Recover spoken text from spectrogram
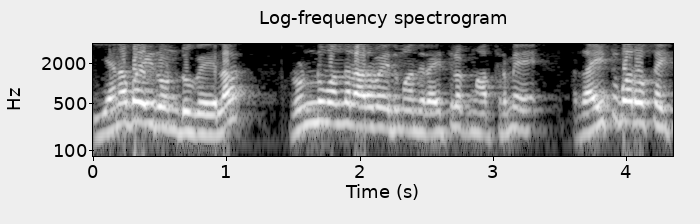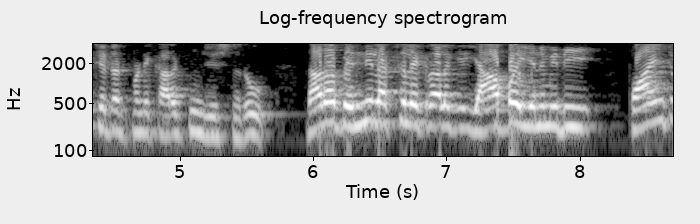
ఎనభై రెండు వేల రెండు వందల అరవై ఐదు మంది రైతులకు మాత్రమే రైతు భరోసా ఇచ్చేటటువంటి కార్యక్రమం చేసినారు. దాదాపు ఎన్ని లక్షల ఎకరాలకి? యాభై ఎనిమిది పాయింట్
